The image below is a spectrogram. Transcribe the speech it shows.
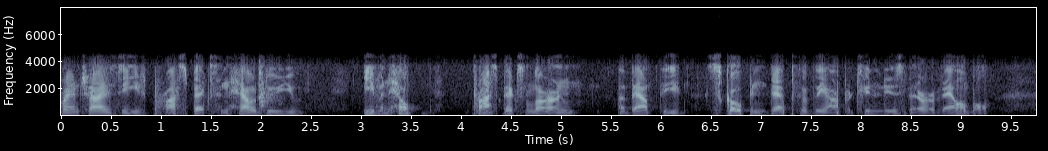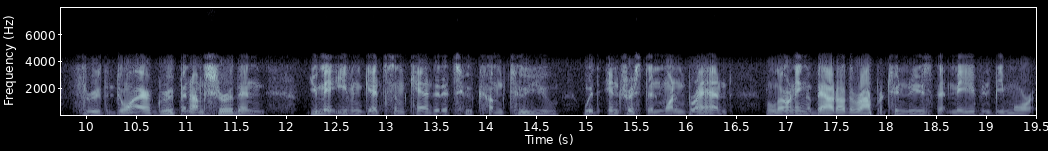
franchisee prospects and how do you even help prospects learn about the scope and depth of the opportunities that are available through the Dwyer Group. And I'm sure then you may even get some candidates who come to you with interest in one brand, learning about other opportunities that may even be more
